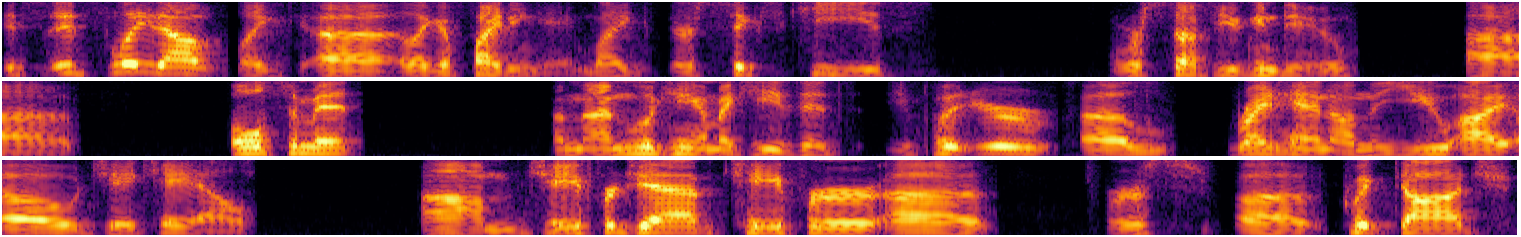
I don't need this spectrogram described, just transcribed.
it's it's laid out like uh like a fighting game. Like there's six keys or stuff you can do. Uh, ultimate. I'm I'm looking at my keys. It's you put your uh, right hand on the U I O J K L. Um, J for jab, K for uh for uh quick dodge,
